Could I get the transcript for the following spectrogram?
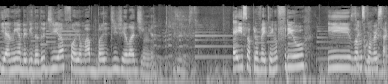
E a minha bebida do dia foi uma Bud geladinha. Delícia. É isso, aproveitem o frio e vamos conversar.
